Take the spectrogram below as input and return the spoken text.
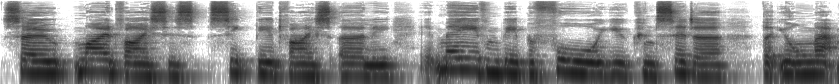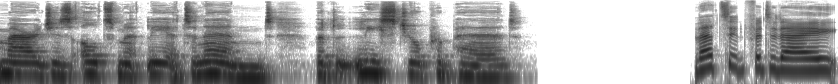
So, my advice is seek the advice early. It may even be before you consider that your marriage is ultimately at an end, but at least you're prepared. That's it for today.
